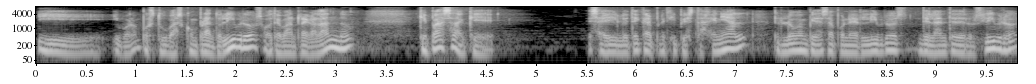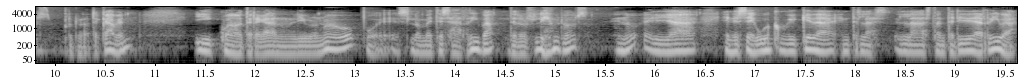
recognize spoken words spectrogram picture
y, bueno, pues tú vas comprando libros o te van regalando. ¿Qué pasa? Que esa biblioteca al principio está genial, pero luego empiezas a poner libros delante de los libros porque no te caben. Y cuando te regalan un libro nuevo, pues lo metes arriba de los libros, ¿no? Y ya en ese hueco que queda entre la estantería de arriba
